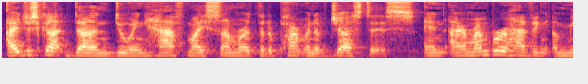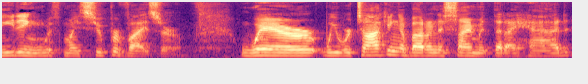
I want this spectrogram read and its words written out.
I just got done doing half my summer at the Department of Justice, and I remember having a meeting with my supervisor where we were talking about an assignment that I had,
